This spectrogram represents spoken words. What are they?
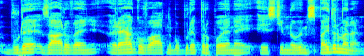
uh, bude zároveň reagovat nebo bude propojený i s tím novým Spider-Manem.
